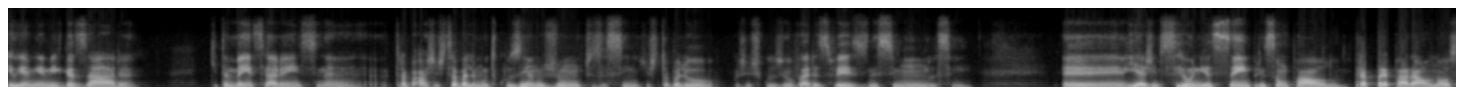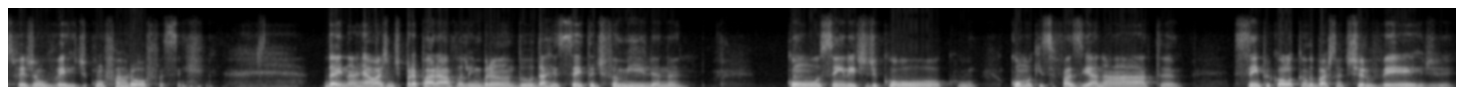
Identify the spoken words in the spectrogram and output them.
Eu e a minha amiga Zara, que também é cearense, né? A gente trabalha muito cozinhando juntos, assim. A gente trabalhou, a gente cozinhou várias vezes nesse mundo, assim. É, e a gente se reunia sempre em São Paulo para preparar o nosso feijão verde com farofa, assim. Daí, na real, a gente preparava lembrando da receita de família, né? Com ou sem leite de coco, como que se fazia a nata, sempre colocando bastante cheiro verde,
